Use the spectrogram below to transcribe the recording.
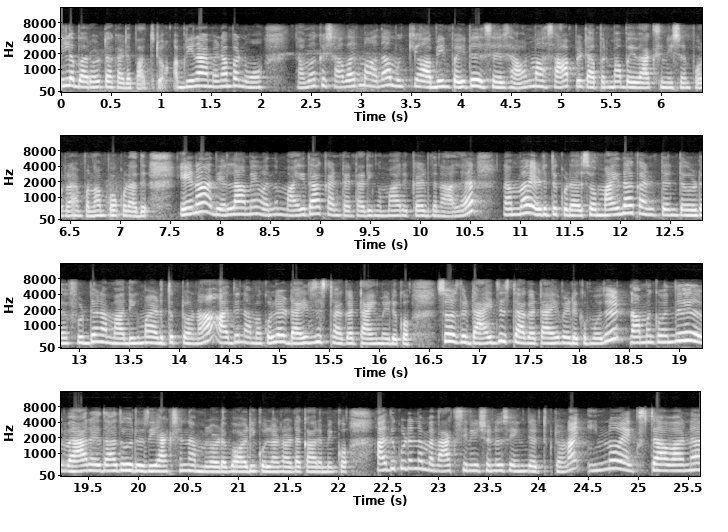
இல்லை பரோட்டா கடை பார்த்துட்டோம். அப்படின்னா நம்ம என்ன பண்ணுவோம்? நமக்கு ஷவர்மா தான் முக்கியம் அப்படின்னு போயிட்டு சரி ஷவர்மா சாப்பிட்டுட்டு அப்புறமா போய் வேக்சினேஷன் போடுறேன். அப்படிலாம் போகக்கூடாது. ஏன்னா அது எல்லாமே வந்து மைதா கண்டென்ட் அதிகமாக இருக்கிறதுனால நம்ம எடுத்துக்கூடாது. ஸோ மைதா கண்டென்ட்டோட ஃபுட்டை நம்ம அதிகமாக எடுத்துக்கிட்டோம்னா அது நமக்குள்ளே டைஜஸ்ட் ஆக டைம் எடுக்கும். ஸோ அது டைஜஸ்ட் ஆக டைம் எடுக்கும்போது நமக்கு வந்து வேறு ஏதாவது ஒரு ரியாக்ஷன் நம்மளோட பாடிக்குள்ளே நடக்க ஆரம்பிக்கும். அது கூட நம்ம வேக்சினேஷனும் சேர்ந்து எடுத்துக்கிட்டோம்னா இன்னும் எக்ஸ்ட்ராவான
